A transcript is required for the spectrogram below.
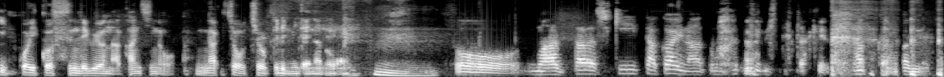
一個一個進んでいくような感じのな超長距離みたいなのを。うん。そう。まあ、ただ敷居高いなと思って見てたけど、なんか、あ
